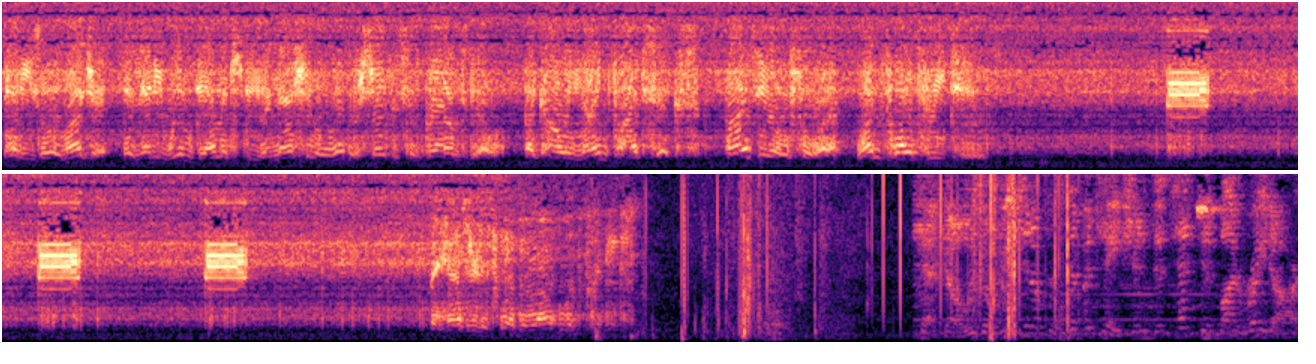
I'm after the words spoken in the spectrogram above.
Pennies or larger, and any wind damage to your National Weather Service in Brownsville by calling 956-504-1432. The hazardous weather outlook predicts Echo is a region of precipitation detected by radar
